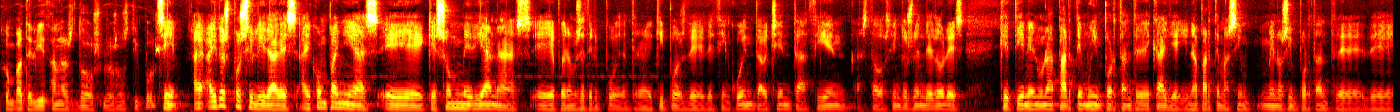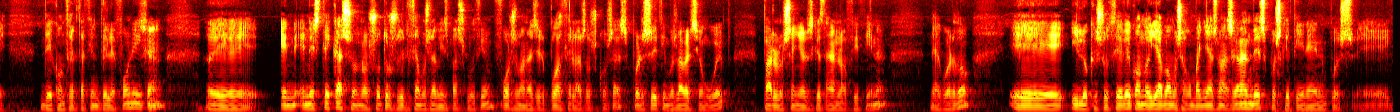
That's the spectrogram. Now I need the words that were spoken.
compatibilizan las dos, los dos tipos? Sí, hay, hay dos posibilidades. Hay compañías eh, que son medianas, eh, podemos decir, pueden tener equipos de, de, 50, 80, 100, hasta 200 vendedores que tienen una parte muy importante de calle y una parte más menos importante de, de, de concertación telefónica. Sí. Eh, en, en, este caso nosotros utilizamos la misma solución, Force Manager puede hacer las dos cosas, por eso hicimos la versión web para los señores que están en la oficina, ¿de acuerdo? Eh, y lo que sucede cuando ya vamos a compañías más grandes, pues que tienen pues eh,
